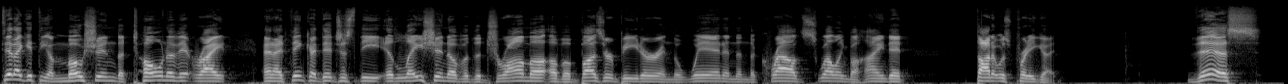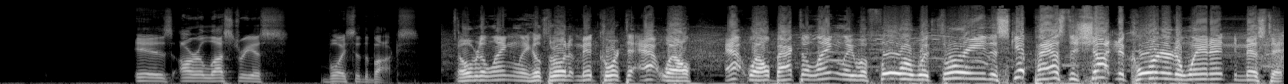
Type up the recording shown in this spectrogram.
Did I get the emotion, the tone of it right? And I think I did just the elation of the drama of a buzzer beater and the win and then the crowd swelling behind it. Thought it was pretty good. This is our illustrious voice of the Bucks. Over to Langley. He'll throw it at midcourt to Atwell. Atwell back to Langley with four, with three. The skip pass, the shot in the corner to win it. Missed it.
